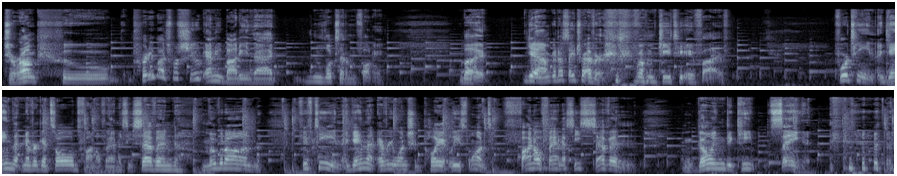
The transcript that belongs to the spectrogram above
drunk who pretty much will shoot anybody that looks at him funny. But yeah, I'm gonna say Trevor from GTA 5. 14. A game that never gets old, Final Fantasy VII. Moving on. 15. A game that everyone should play at least once, Final Fantasy VII. I'm going to keep saying it.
